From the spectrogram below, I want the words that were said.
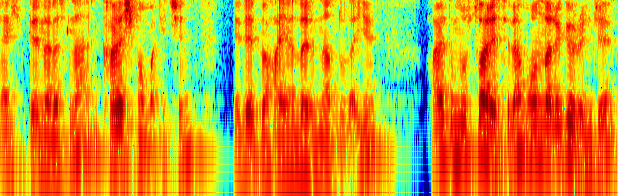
Erkeklerin arasına karışmamak için edep ve hayallerinden dolayı. Hazreti Musa Aleyhisselam onları görünce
